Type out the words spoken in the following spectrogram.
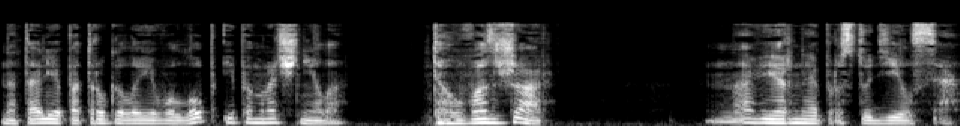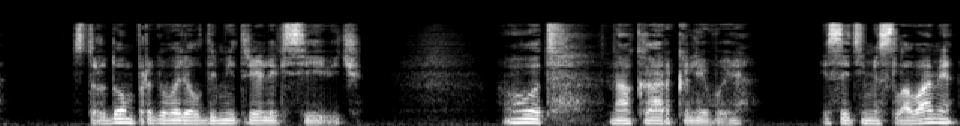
Наталья потрогала его лоб и помрачнела. «Да у вас жар!» «Наверное, простудился», — с трудом проговорил Дмитрий Алексеевич. «Вот, накаркали вы». И с этими словами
